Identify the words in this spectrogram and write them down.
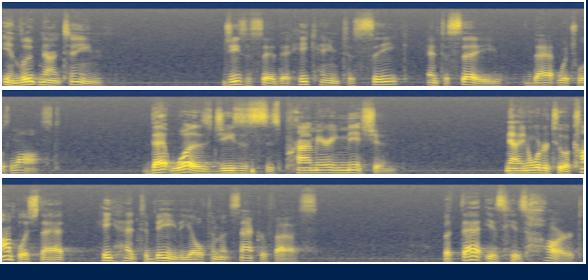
in Luke 19, Jesus said that he came to seek and to save that which was lost. That was Jesus' primary mission. Now, in order to accomplish that, he had to be the ultimate sacrifice. But that is his heart.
